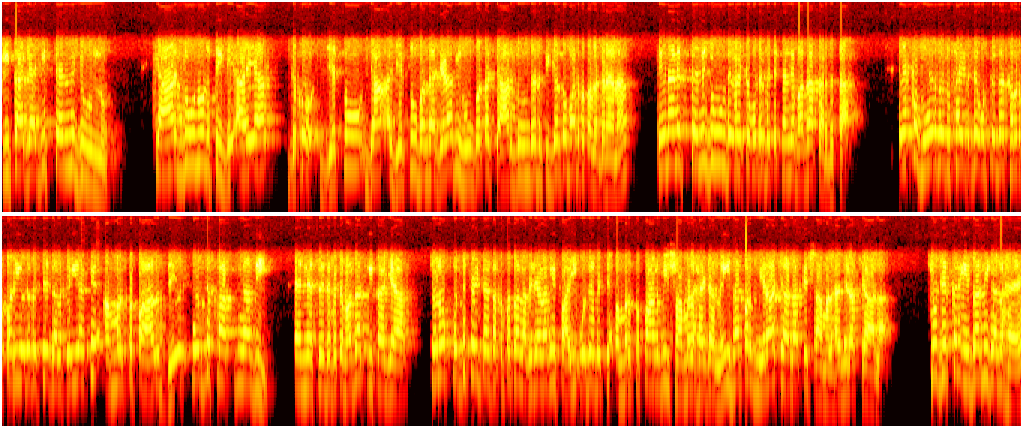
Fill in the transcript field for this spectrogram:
ਕੀਤਾ ਗਿਆ ਜੀ 3 ਜੂਨ ਨੂੰ। 4 ਜੂਨ ਨੂੰ ਨਤੀਜੇ ਆਏ ਆ। ਦੇਖੋ, ਜੇਤੂ ਜਾਂ ਅਜੇਤੂ ਬੰਦਾ ਜਿਹੜਾ ਵੀ ਹੋਊਗਾ ਤਾਂ 4 ਜੂਨ ਦੇ ਨਤੀਜੇ ਤੋਂ ਬਾਅਦ ਪਤਾ ਲੱਗਣਾ ਨਾ। ਇਹਨਾਂ ਨੇ 3 ਜੂਨ ਦੇ ਵਿੱਚ ਉਹਦੇ ਵਿੱਚ ਕਹਿੰਦੇ ਵਾਅਦਾ ਕਰ ਦਿੱਤਾ। ਇੱਕ ਹੋਰ ਵੈਬਸਾਈਟ ਦੇ ਉੱਤੇ ਮੈਂ ਖਬਰ ਪੜ੍ਹੀ, ਉਹਦੇ ਵਿੱਚ ਇਹ ਗੱਲ ਕਹੀ ਹੈ ਕਿ ਅਮਰਤਪਾਲ ਦੇ ਕੁਝ ਸਾਥੀਆਂ ਦੀ ਐਨਐਸਏ ਦੇ ਵਿੱਚ ਵਾਅਦਾ ਕੀਤਾ ਗਿਆ, ਚਲੋ ਕੁਝ ਘੰਟੇ ਤੱਕ ਪਤਾ ਲੱਗ ਜਾਣਾ ਵੀ ਭਾਈ ਉਹਦੇ ਵਿੱਚ ਅਮਰਤਪਾਲ ਵੀ ਸ਼ਾਮਲ ਹੈ ਜਾਂ ਨਹੀਂ ਹੈ, ਪਰ ਮੇਰਾ ਖਿਆਲ ਆ ਕਿ ਸ਼ਾਮਲ ਹੈ, ਮੇਰਾ ਖਿਆਲ ਆ। ਸੋ ਜੇਕਰ ਇਦਾਂ ਦੀ ਗੱਲ ਹੈ,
